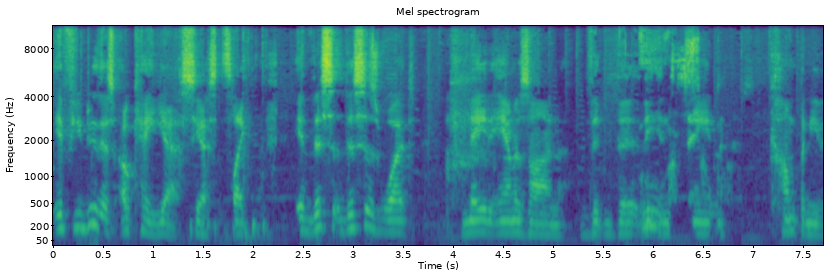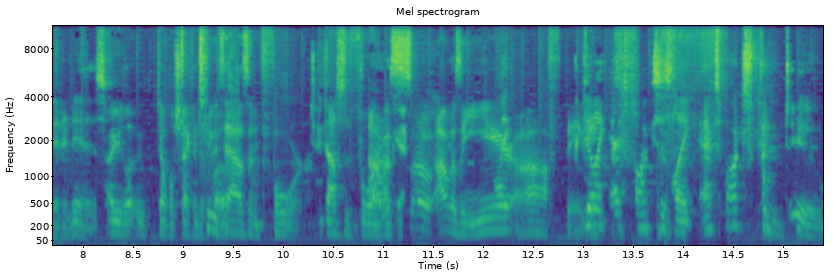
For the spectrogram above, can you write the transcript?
If you do this, okay, yes, yes. It's like it, this. This is what made Amazon the the, the Ooh, insane company that it is. Are you double checking 2004. 2004. Okay. so I was a year Like, off, baby. I feel like Xbox is like Xbox could do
